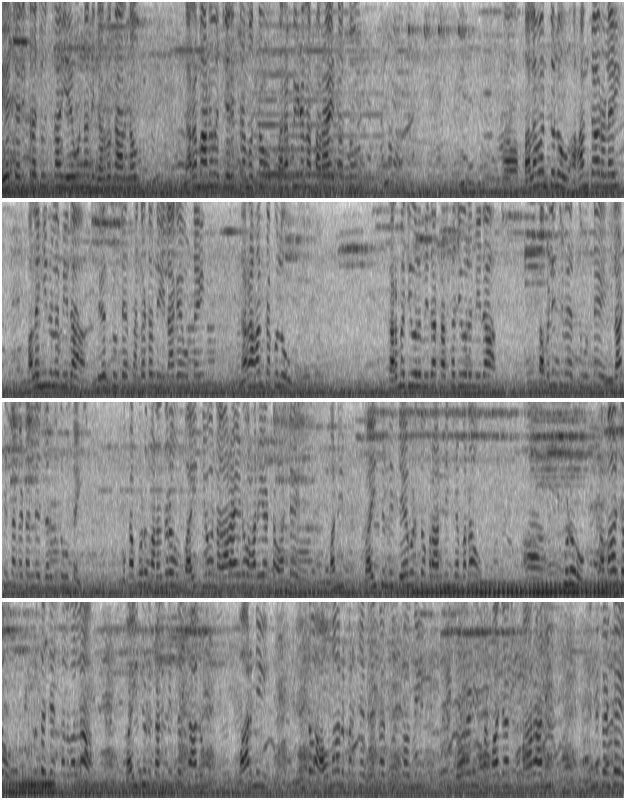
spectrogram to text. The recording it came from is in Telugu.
ఏ చరిత్ర చూసినా ఏ ఉన్నది గర్వకారణం? నరమానవ చరిత్ర మొత్తం పరపీడన పరాయతత్వం. బలవంతులు అహంకారులై బలహీనుల మీద చేస్తుంటే సంఘటనలు ఇలాగే ఉంటాయి. నరహంతకులు కర్మజీవుల మీద కష్టజీవుల మీద కబలించి వేస్తూ ఉంటే ఇలాంటి సంఘటనలే జరుగుతూ ఉంటాయి. ఒకప్పుడు మనందరం వైద్యో నారాయణో హరి అంటాం. అంటే మన వైద్యుడిని దేవుడితో ప్రార్థించే మనం ఇప్పుడు సమాజం వికృత చేష్టల వల్ల వైద్యుడు కనిపిస్తే చాలు. వారిని ఎంతో అవమానపరిచే విధంగా చూస్తోంది. ఈ ధోరణి సమాజానికి మారాలి. ఎందుకంటే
